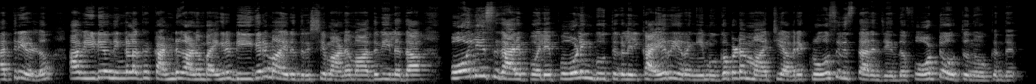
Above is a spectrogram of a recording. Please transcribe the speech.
അത്രയേ ഉള്ളൂ. ആ വീഡിയോ നിങ്ങളൊക്കെ കണ്ടു കാണും. ഭയങ്കര ഭീകരമായ ഒരു ദൃശ്യമാണ്. മാധവി ലത പോലീസുകാരെ പോലെ പോളിംഗ് ബൂത്തുകളിൽ കയറി ഇറങ്ങി മുഖപടം മാറ്റി അവരെ ക്രോസ് വിസ്താരം ചെയ്യുന്നത് ഫോട്ടോ ഒത്തു നോക്കുന്നത്.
